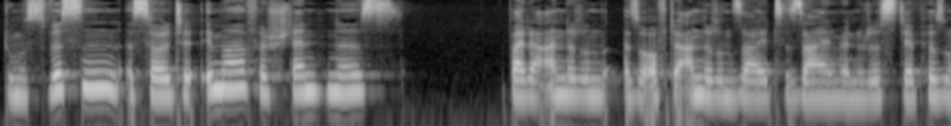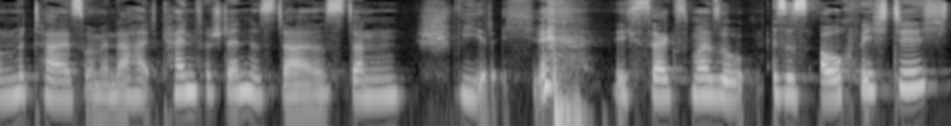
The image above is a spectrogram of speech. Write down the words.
du musst wissen, es sollte immer Verständnis bei der anderen, also auf der anderen Seite sein, wenn du das der Person mitteilst. Und wenn da halt kein Verständnis da ist, dann schwierig. Ich sag's mal so. Es ist auch wichtig,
